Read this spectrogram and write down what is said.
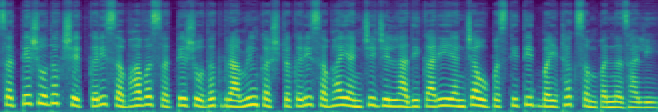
सत्यशोधक शेतकरी सभा व सत्यशोधक ग्रामीण कष्टकरी सभा यांची जिल्हाधिकारी यांच्या उपस्थितीत बैठक संपन्न झाली.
